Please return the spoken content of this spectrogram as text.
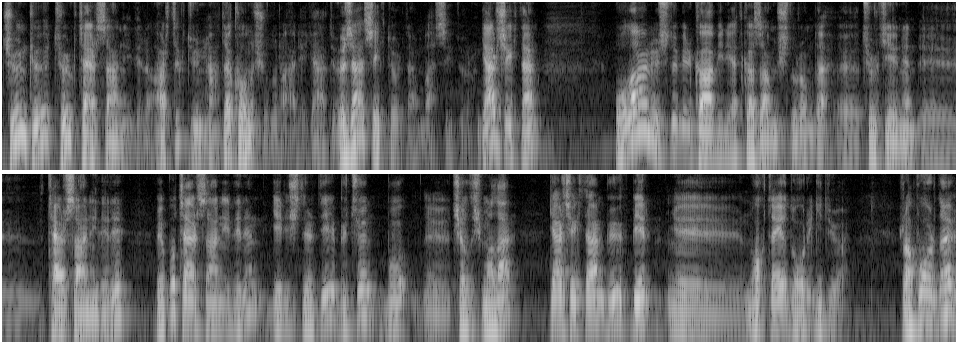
Çünkü Türk tersaneleri artık dünyada konuşulur hale geldi. Özel sektörden bahsediyorum. Gerçekten olağanüstü bir kabiliyet kazanmış durumda e, Türkiye'nin e, tersaneleri ve bu tersanelerin geliştirdiği bütün bu e, çalışmalar gerçekten büyük bir e, noktaya doğru gidiyor. Raporda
